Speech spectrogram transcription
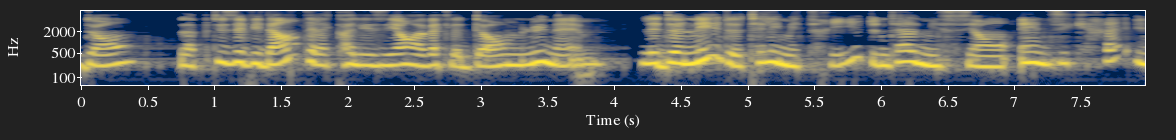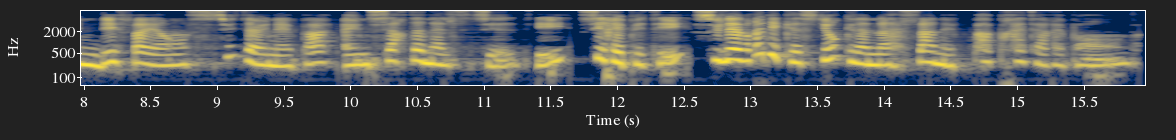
dont la plus évidente est la collision avec le dôme lui-même. Les données de télémétrie d'une telle mission indiqueraient une défaillance suite à un impact à une certaine altitude et, si répétée, soulèveraient des questions que la NASA n'est pas prête à répondre.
